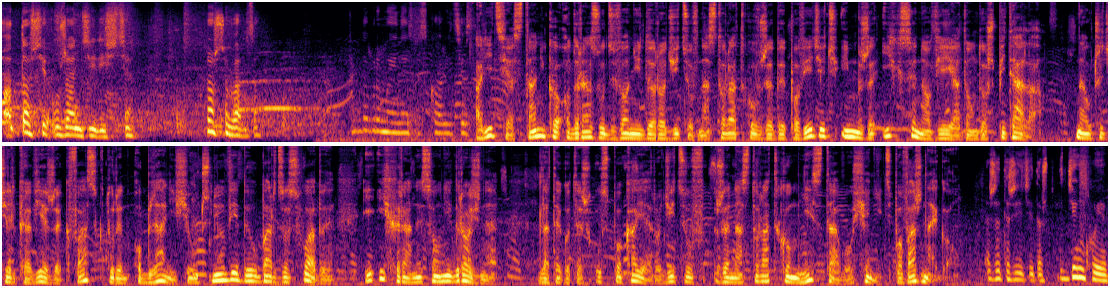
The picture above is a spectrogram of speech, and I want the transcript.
No to się urządziliście. Proszę bardzo. Dzień dobry, moje nazwisko Alicja. Alicja Stańko od razu dzwoni do rodziców nastolatków, żeby powiedzieć im, że ich synowie jadą do szpitala. Nauczycielka wie, że kwas, którym oblali się uczniowie, był bardzo słaby i ich rany są niegroźne. Dlatego też uspokaja rodziców, że nastolatkom nie stało się nic poważnego. Że też jedzie do szpitala. Dziękuję.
